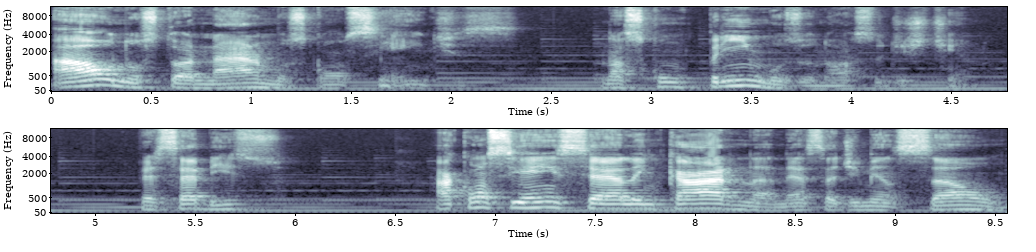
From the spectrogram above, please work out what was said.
ao nos tornarmos conscientes, nós cumprimos o nosso destino. Percebe isso? A consciência ela encarna nessa dimensão,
